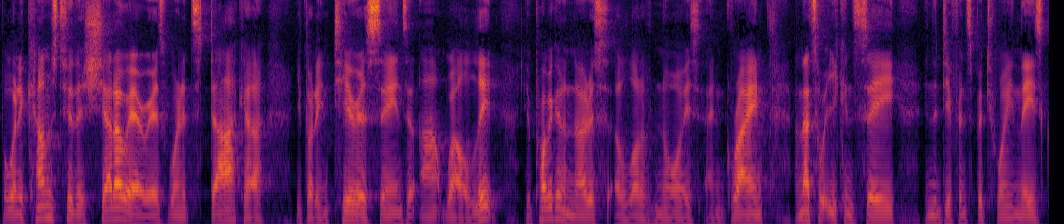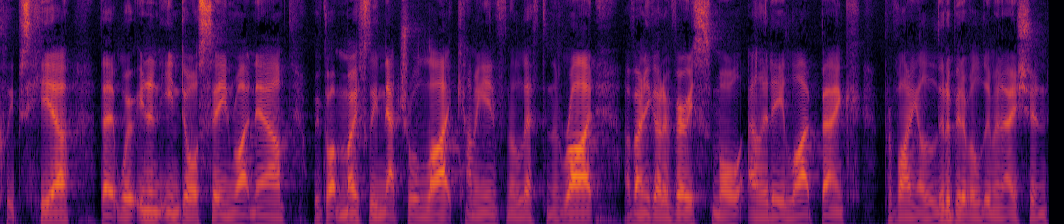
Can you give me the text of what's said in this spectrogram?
But when it comes to the shadow areas, when it's darker, you've got interior scenes that aren't well lit, you're probably going to notice a lot of noise and grain. And that's what you can see in the difference between these clips here, that we're in an indoor scene right now. We've got mostly natural light coming in from the left and the right. I've only got a very small LED light bank providing a little bit of illumination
